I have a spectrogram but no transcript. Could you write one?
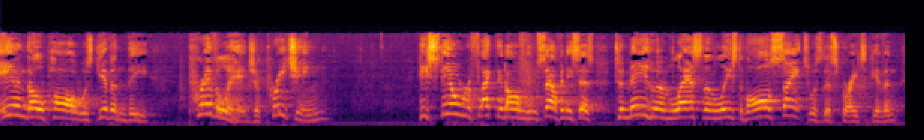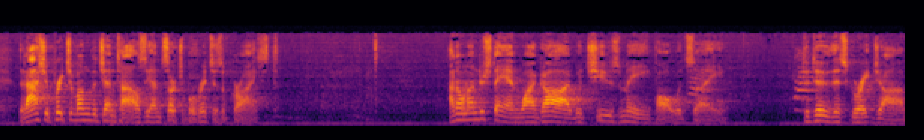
Even though Paul was given the privilege of preaching, he still reflected on himself and he says, To me, who am less than the least of all saints, was this grace given that I should preach among the Gentiles the unsearchable riches of Christ. I don't understand why God would choose me, Paul would say to do this great job.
